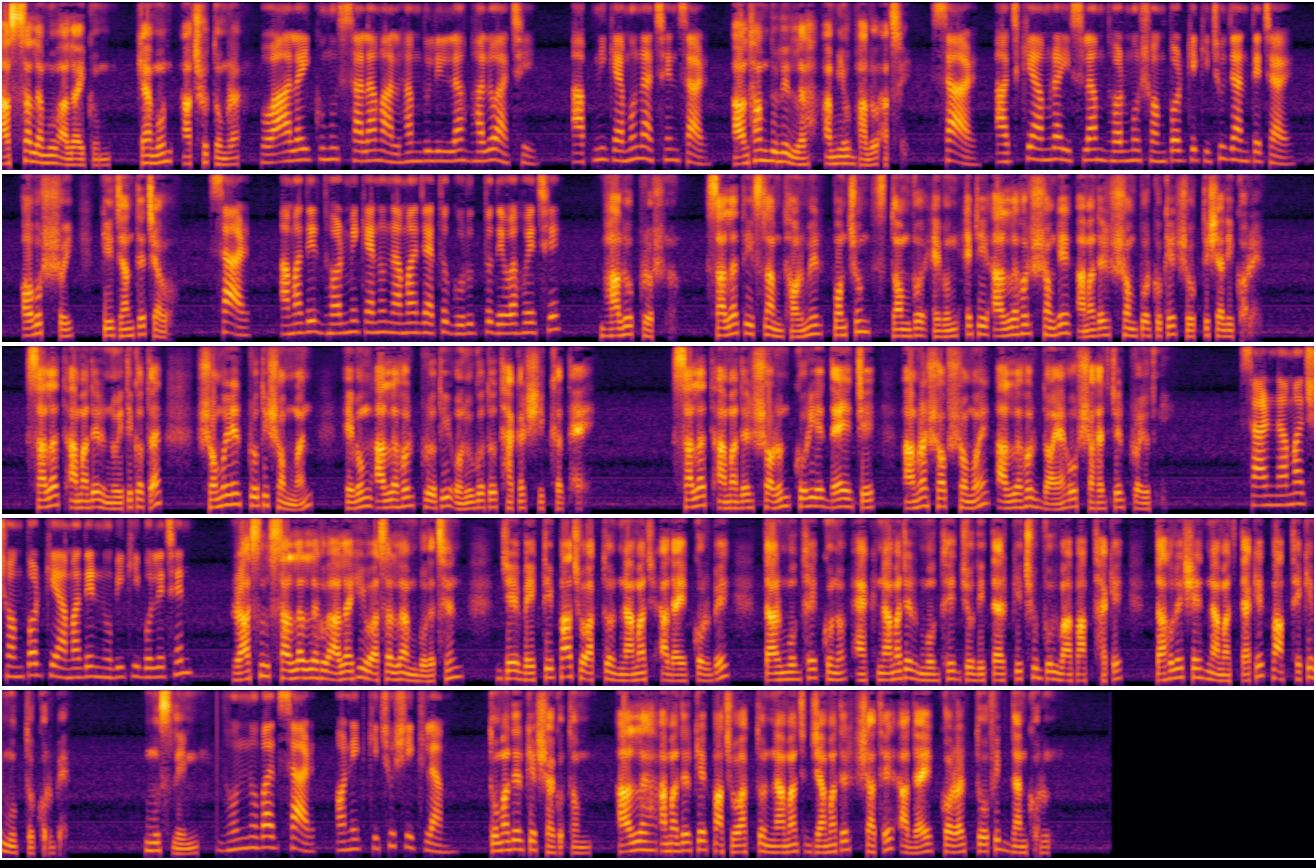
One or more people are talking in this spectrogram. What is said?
আসসালামু আলাইকুম। কেমন আছো তোমরা? ওয়ালাইকুমুস সালাম আলহামদুলিল্লাহ ভালো আছি। আপনি কেমন আছেন স্যার? আলহামদুলিল্লাহ আমিও ভালো আছি। স্যার আজকে আমরা ইসলাম ধর্ম সম্পর্কে কিছু জানতে চাই। অবশ্যই কি জানতে চাও? স্যার আমাদের ধর্মে কেন নামাজ এত গুরুত্ব দেওয়া হয়েছে? ভালো প্রশ্ন। সালাত ইসলাম ধর্মের পঞ্চম স্তম্ভ এবং এটি আল্লাহর সঙ্গে আমাদের সম্পর্ককে শক্তিশালী করে। সালাত আমাদের নৈতিকতা সময়ের প্রতি সম্মান এবং আল্লাহর প্রতি অনুগত থাকার শিক্ষা দেয়। সালাত আমাদের স্মরণ করিয়ে দেয় যে আমরা সব সময় আল্লাহর দয়া ও সাহায্যের প্রয়োজনী স্যার নামাজ সম্পর্কে আমাদের নবী কি বলেছেন? রাসুল সাল্লাল্লাহু আলাইহি ওয়াসাল্লাম বলেছেন যে ব্যক্তি পাঁচ ওয়াক্ত নামাজ আদায় করবে তার মধ্যে কোনো এক নামাজের মধ্যে যদি তার কিছু ভুল বা পাপ থাকে তাহলে সে নামাজ তাকে পাপ থেকে মুক্ত করবে। মুসলিম। ধন্যবাদ স্যার অনেক কিছু শিখলাম। তোমাদেরকে স্বাগতম। আল্লাহ আমাদেরকে পাঁচ ওয়াক্ত নামাজ জামাতের সাথে আদায় করার তৌফিক দান করুন।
